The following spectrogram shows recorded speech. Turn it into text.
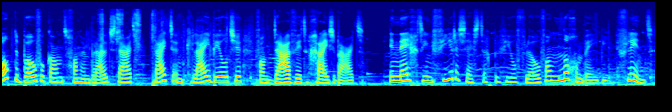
Op de bovenkant van hun bruidstaart prijkte een kleibeeldje van David Grijsbaard. In 1964 beviel Flo van nog een baby, Flint,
